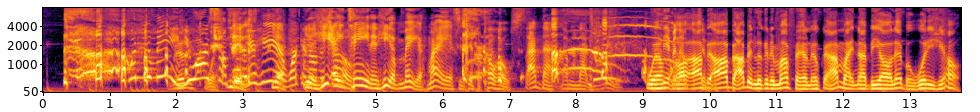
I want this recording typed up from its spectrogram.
what do you mean? Really? You are something. Yeah. You're here yeah. working yeah, on the he show. 18 and he a mayor. My ass is just a co-host. I'm not, I'm not really. Well, uh, I've, been, I've, I've been looking at my family. Okay, I might not be all that, but what is y'all?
